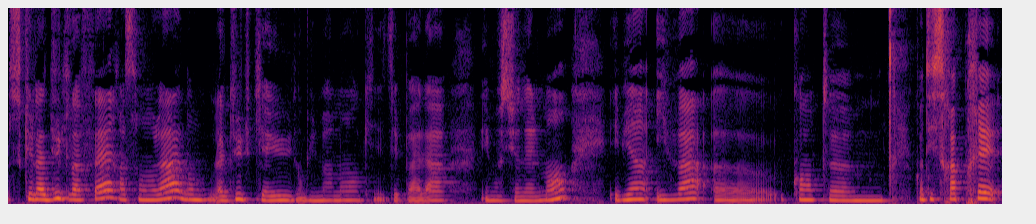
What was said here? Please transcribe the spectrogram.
ce que l'adulte va faire à ce moment-là, donc l'adulte qui a eu donc une maman qui n'était pas là émotionnellement, eh bien, il va, euh, quand, euh, quand il sera près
